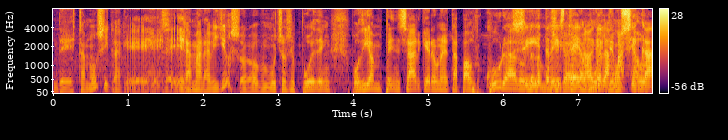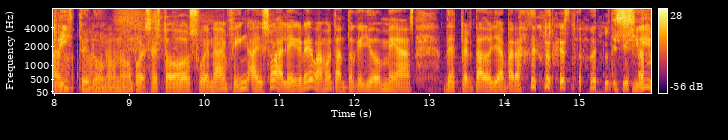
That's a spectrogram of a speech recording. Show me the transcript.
de esta música, que era maravilloso, ¿no? Muchos se pueden, podían pensar que era una etapa oscura, donde la música era muy, demasiado triste, ¿no? No, no, pues esto suena, en fin, a eso alegre, vamos, tanto que yo me has despertado ya para el resto del día. Sí,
